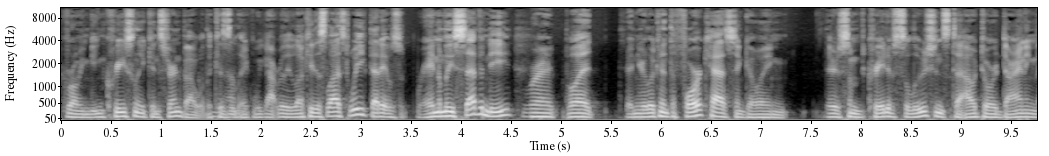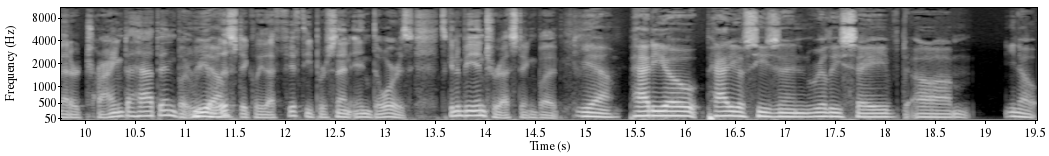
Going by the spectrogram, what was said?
growing increasingly concerned about because like we got really lucky this last week that it was randomly 70, Right. but then you're looking at the forecast and going, there's some creative solutions to outdoor dining that are trying to happen, but Yeah. realistically, that 50% indoors, it's going to be interesting. But Yeah, patio patio season really saved. Um, you know,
